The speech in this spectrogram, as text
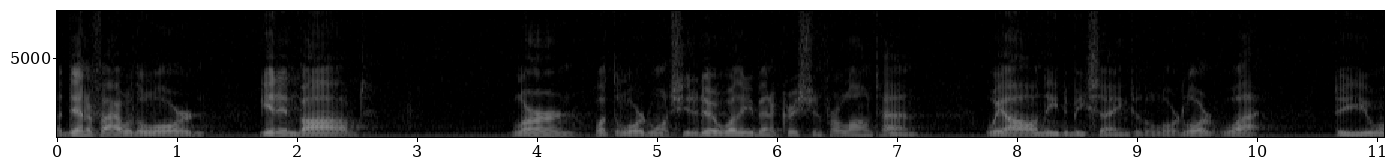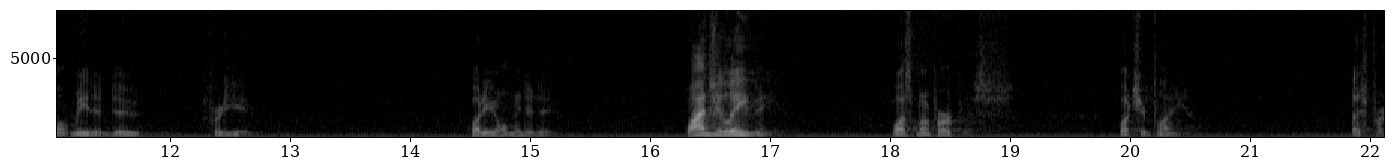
identify with the Lord, get involved, learn what the Lord wants you to do, whether you've been a Christian for a long time, we all need to be saying to the Lord, Lord, what do you want me to do for you? What do you want me to do? Why'd you leave me? What's my purpose? What's your plan? Let's pray.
